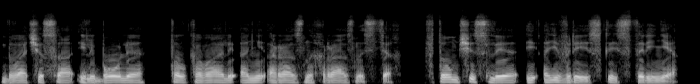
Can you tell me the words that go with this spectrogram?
Два часа или более толковали они о разных разностях, в том числе и о еврейской старине.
